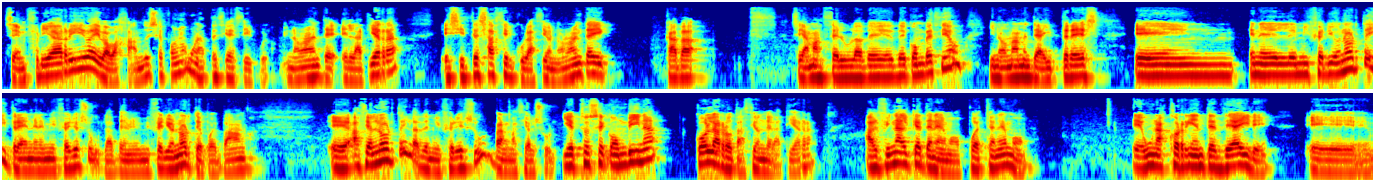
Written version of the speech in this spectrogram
se enfría arriba y va bajando y se forma una especie de círculo. Y normalmente en la Tierra existe esa circulación. Normalmente hay cada se llaman células de, convección y normalmente hay tres en, el hemisferio norte y tres en el hemisferio sur. Las del hemisferio norte pues van eh, hacia el norte y las del hemisferio sur van hacia el sur. Y esto se combina con la rotación de la Tierra. Al final, ¿qué tenemos? Pues tenemos eh, unas corrientes de aire eh,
